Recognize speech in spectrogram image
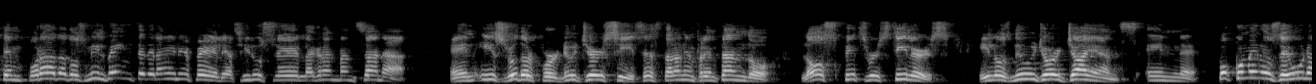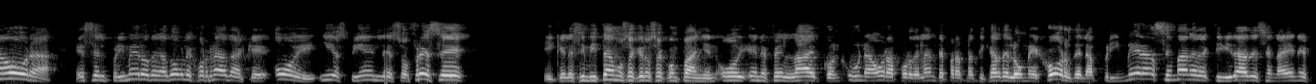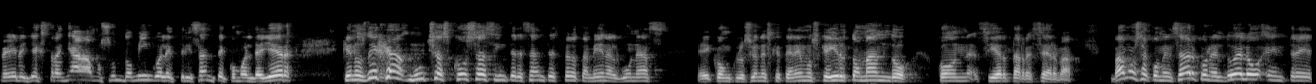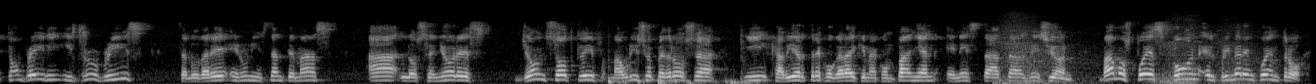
temporada 2020 de la NFL. Así luce la gran manzana. En East Rutherford, New Jersey, se estarán enfrentando los Pittsburgh Steelers y los New York Giants en poco menos de una hora. Es el primero de la doble jornada que hoy ESPN les ofrece y que les invitamos a que nos acompañen hoy NFL Live con una hora por delante para platicar de lo mejor de la primera semana de actividades en la NFL. Ya extrañábamos un domingo electrizante como el de ayer que nos deja muchas cosas interesantes, pero también algunas eh, conclusiones que tenemos que ir tomando con cierta reserva. Vamos a comenzar con el duelo entre Tom Brady y Drew Brees. Saludaré en un instante más a los señores John Sutcliffe, Mauricio Pedrosa y Javier Trejo Garay que me acompañan en esta transmisión. Vamos pues con el primer encuentro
